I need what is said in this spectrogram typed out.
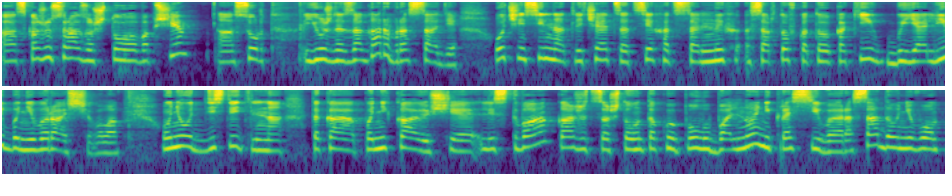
А, скажу сразу, что вообще сорт Южный Загар в рассаде очень сильно отличается от всех остальных сортов, которые, каких бы я либо не выращивала. У него действительно такая паникающая листва. Кажется, что он такой полубольной, некрасивая рассада у него.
